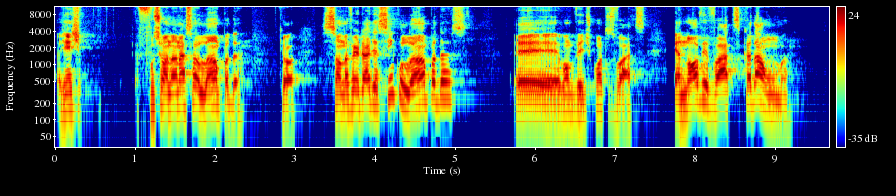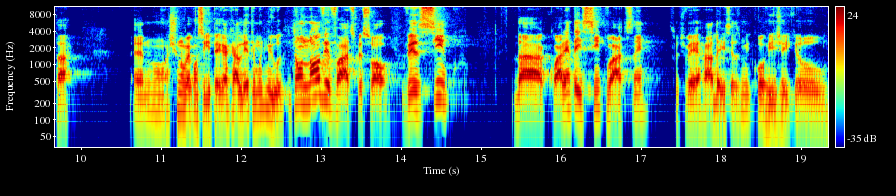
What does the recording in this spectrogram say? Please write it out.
a gente funcionando essa lâmpada, que ó, são na verdade é cinco lâmpadas, é, vamos ver de quantos watts. É 9 watts cada uma, tá? É, não, acho que não vai conseguir pegar, que a letra é muito miúda. Então 9 watts, pessoal, vezes 5 dá 45 watts, né? Se eu tiver errado aí, vocês me corrigem aí que eu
